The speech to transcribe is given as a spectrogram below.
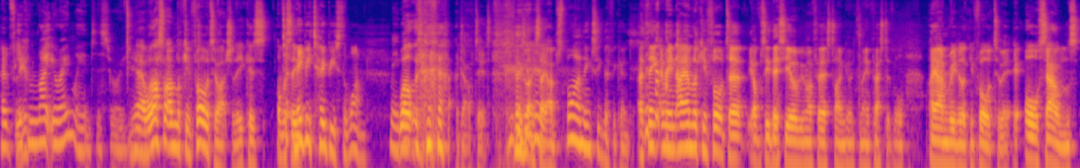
hopefully, You can write your own way into the story. Yeah, well, that's what I'm looking forward to actually, because obviously, maybe Toby's the one. Maybe. Well, I doubt it. As like I say, I'm small and insignificant. I think. I mean, I am looking forward to. Obviously, this year will be my first time going to the main festival. I am really looking forward to it. It all sounds,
